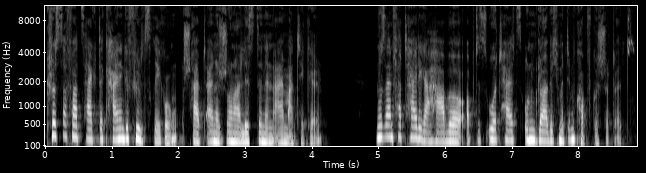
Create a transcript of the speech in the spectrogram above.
Christopher zeigte keine Gefühlsregung, schreibt eine Journalistin in einem Artikel. Nur sein Verteidiger habe ob des Urteils ungläubig mit dem Kopf geschüttelt.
